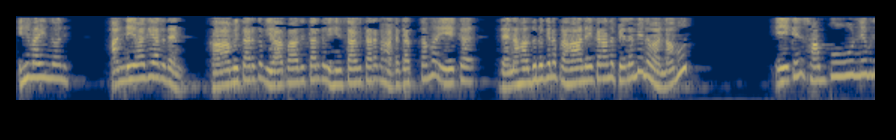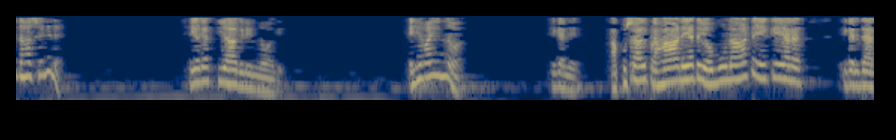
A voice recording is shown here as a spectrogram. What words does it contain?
එහෙමයි ඉන්නවනේ. අන්න ඒ වගේ අර දැන් කාමිතරක, ව්‍යාපාදිතරක, විහිංසාවිතරක හටගත්තම ඒක දැන හඳුනගෙන ප්‍රහාණය කරන්න පෙළඹෙනවා. නමුත් ඒකෙන් සම්පූර්ණයෙන්ම නිදහස් වෙන්නේ නැහැ. ඒකට තියාගෙන ඉන්නවා වගේ. එහෙමයි ඉන්නවා. ඒ කියන්නේ අකුසල් ප්‍රහාණයට යොමු වුණාට ඒකේ අර ඒ කියන්නේ දැන් අර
